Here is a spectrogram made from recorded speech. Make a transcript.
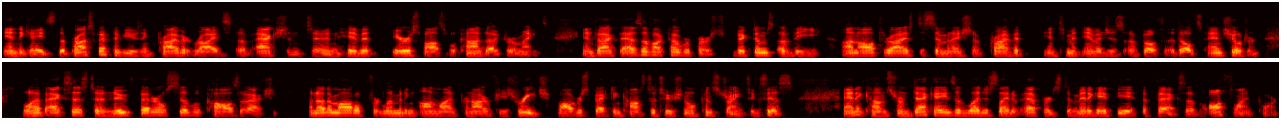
indicates, the prospect of using private rights of action to inhibit irresponsible conduct remains. In fact, as of October 1st, victims of the unauthorized dissemination of private, intimate images of both adults and children will have access to a new federal civil cause of action. Another model for limiting online pornography's reach while respecting constitutional constraints exists, and it comes from decades of legislative efforts to mitigate the effects of offline porn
